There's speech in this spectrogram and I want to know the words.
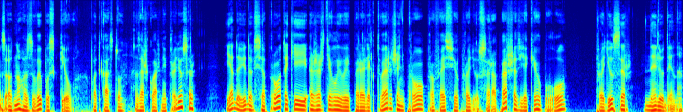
З одного з випусків подкасту Зашкварний продюсер я довідався про такий жартівливий перелік тверджень про професію продюсера, перше з яких було продюсер не людина.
